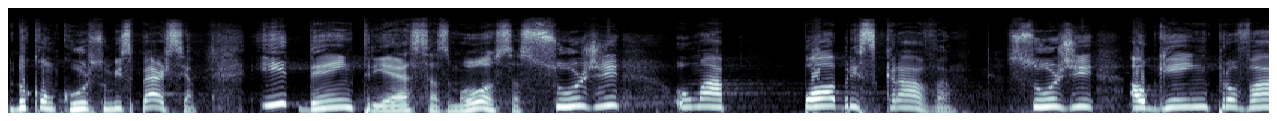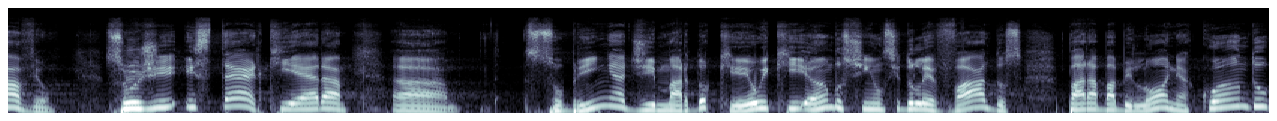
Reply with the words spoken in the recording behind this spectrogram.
do concurso Miss Pérsia. E dentre essas moças surge uma pobre escrava, surge alguém improvável, surge Esther, que era ah, sobrinha de Mardoqueu e que ambos tinham sido levados para a Babilônia quando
